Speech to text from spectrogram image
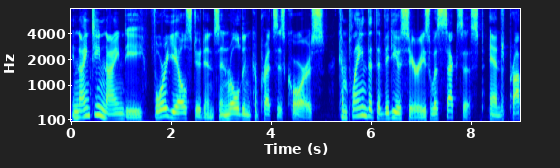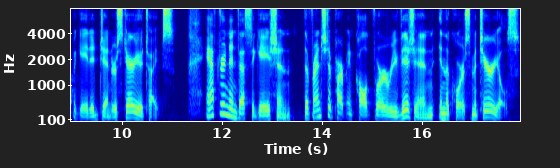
In 1990, four Yale students enrolled in Capretz's course complained that the video series was sexist and propagated gender stereotypes. After an investigation, the French department called for a revision in the course materials.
